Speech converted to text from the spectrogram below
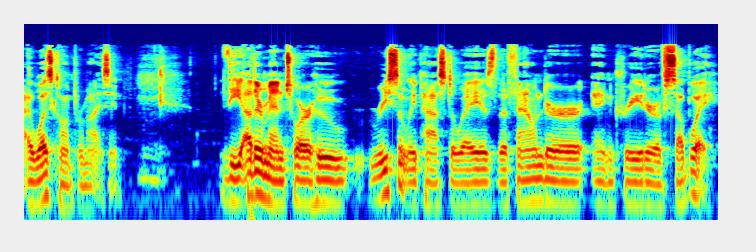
i was compromising. The other mentor who recently passed away is the founder and creator of subway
